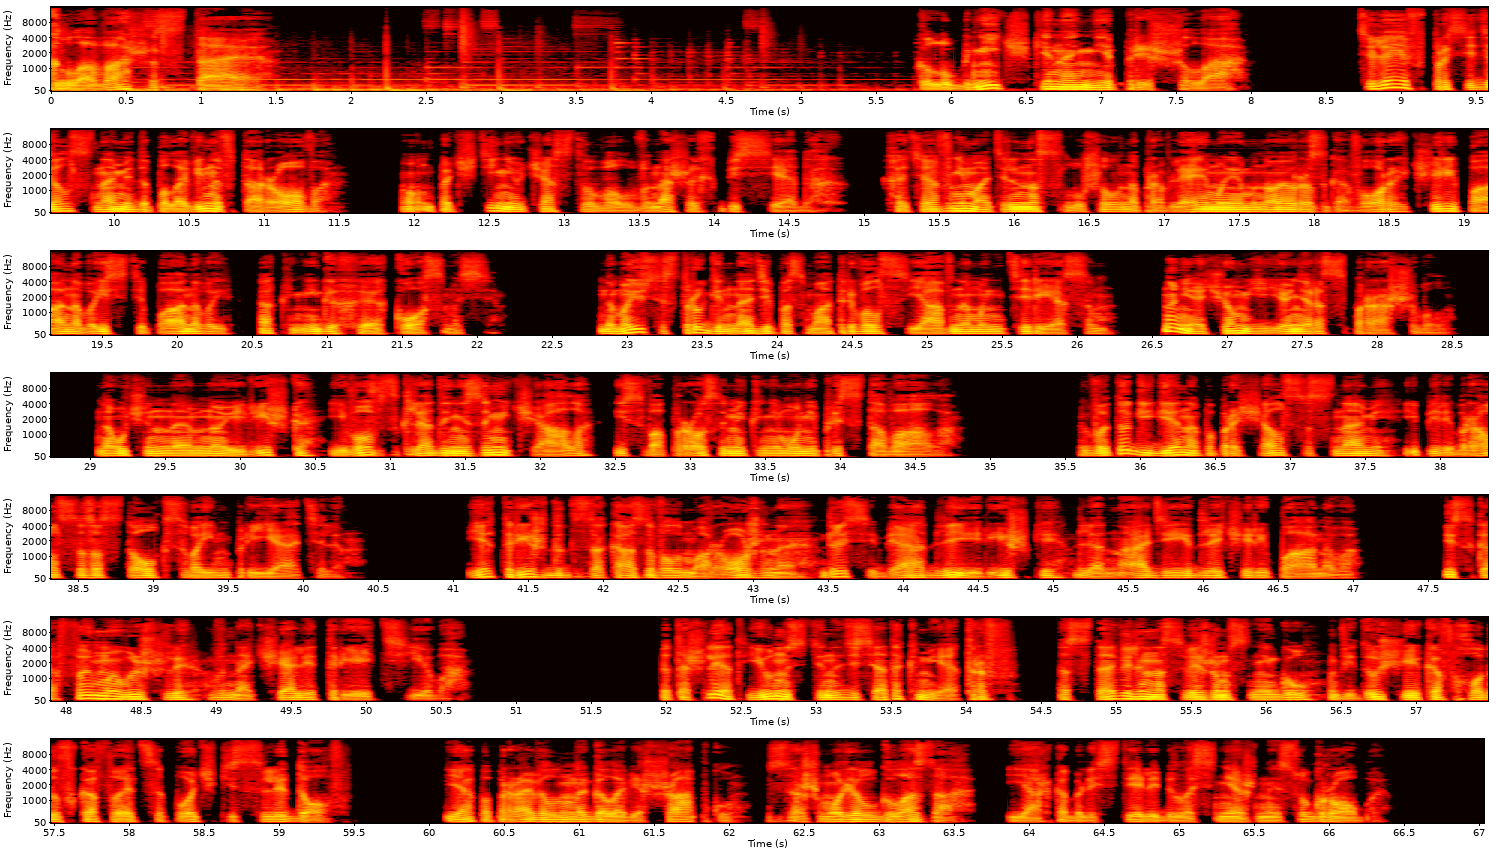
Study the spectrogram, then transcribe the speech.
Глава шестая Клубничкина не пришла. Теляев просидел с нами до половины второго. Он почти не участвовал в наших беседах, хотя внимательно слушал направляемые мною разговоры Черепановой и Степановой о книгах и о космосе. На мою сестру Геннадий посматривал с явным интересом, но ни о чем ее не расспрашивал. Наученная мной Иришка его взгляды не замечала и с вопросами к нему не приставала. В итоге Гена попрощался с нами и перебрался за стол к своим приятелям. Я трижды заказывал мороженое для себя, для Иришки, для Нади и для Черепанова. Из кафе мы вышли в начале третьего. Отошли от юности на десяток метров, Оставили на свежем снегу ведущие ко входу в кафе цепочки следов. Я поправил на голове шапку, зажмурил глаза, ярко блестели белоснежные сугробы.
